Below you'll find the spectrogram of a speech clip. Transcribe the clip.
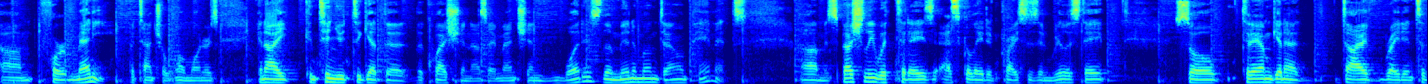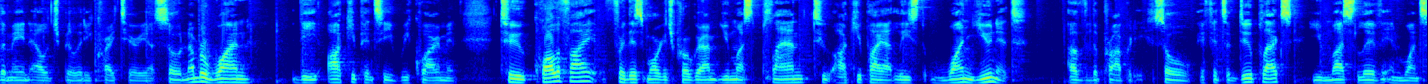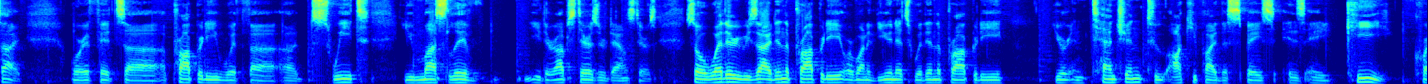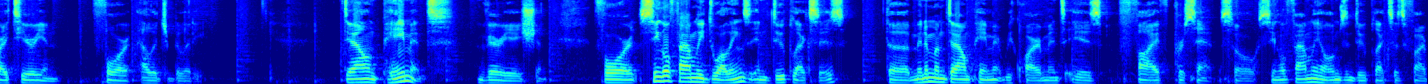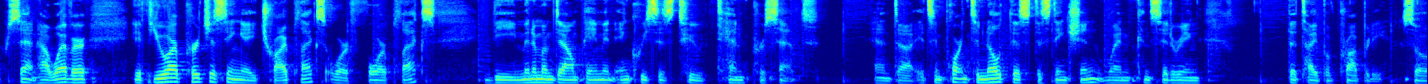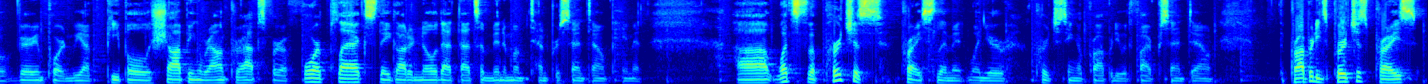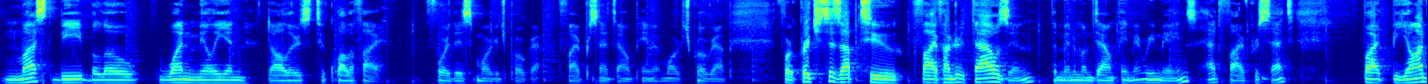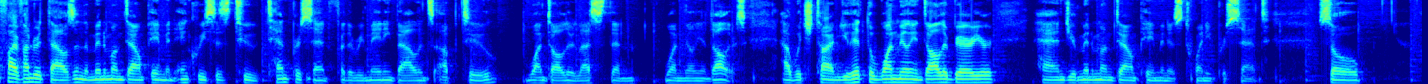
um, for many potential homeowners. And I continue to get the, the question, as I mentioned, what is the minimum down payment? Um, especially with today's escalated prices in real estate. So, today I'm going to dive right into the main eligibility criteria. So, number one, the occupancy requirement. To qualify for this mortgage program, you must plan to occupy at least one unit of the property. So, if it's a duplex, you must live in one side. Or if it's a, a property with a, a suite, you must live either upstairs or downstairs. So whether you reside in the property or one of the units within the property, your intention to occupy the space is a key criterion for eligibility. Down payment variation. For single family dwellings in duplexes, the minimum down payment requirement is 5%. So, single family homes and duplexes, 5%. However, if you are purchasing a triplex or fourplex, the minimum down payment increases to 10%. And uh, it's important to note this distinction when considering the type of property. So, very important. We have people shopping around perhaps for a fourplex. They got to know that that's a minimum 10% down payment. Uh, what's the purchase price limit when you're purchasing a property with 5% down? The property's purchase price must be below $1 million to qualify for this mortgage program, 5% down payment mortgage program. For purchases up to 500,000, the minimum down payment remains at 5%. But beyond 500,000, the minimum down payment increases to 10% for the remaining balance up to $1 less than $1 million. At which time you hit the $1 million barrier and your minimum down payment is 20%. So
